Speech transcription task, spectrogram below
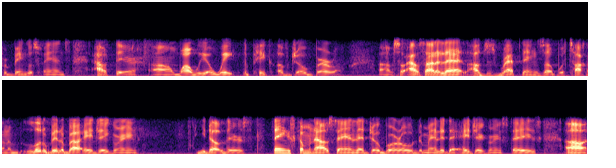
for Bengals fans out there um, while we await the pick of Joe Burrow. Um, so outside of that, I'll just wrap things up with talking a little bit about AJ Green you know, there's things coming out saying that Joe Burrow demanded that AJ Green stays. Uh,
